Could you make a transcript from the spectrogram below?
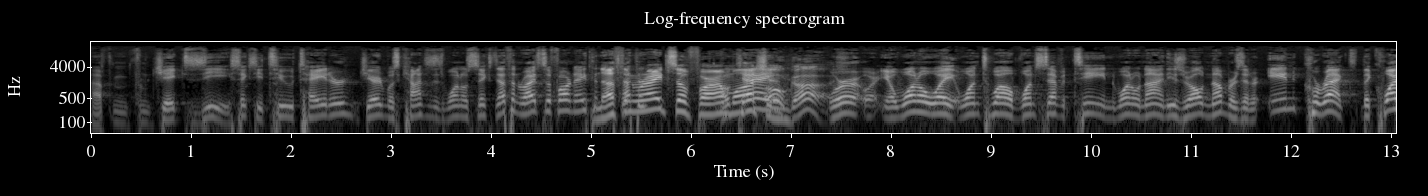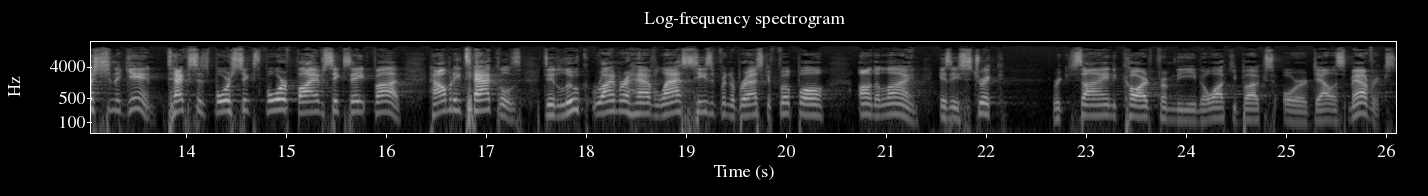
Uh, from from Jake Z, 62 Tater. Jared, Wisconsin is 106. Nothing right so far, Nathan? nothing, right so far. I'm Okay. watching. Oh gosh. We're, we're, you know 108, 112, 117, 109. These are all numbers that are incorrect. The question again, Texas 464 5685. How many tackles did Luke Reimer have last season for Nebraska football on the line? Is a strict re- signed card from the Milwaukee Bucks or Dallas Mavericks?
